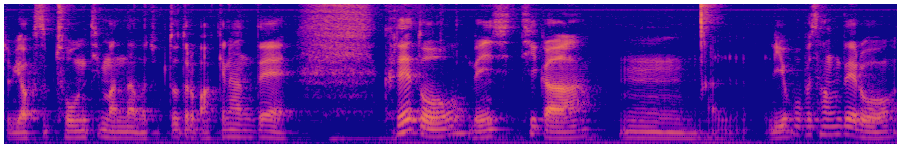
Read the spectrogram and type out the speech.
좀 역습 좋은 팀 만나면 좀 두드려 맞긴 한데 그래도 맨시티가 음, 리버풀 상대로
